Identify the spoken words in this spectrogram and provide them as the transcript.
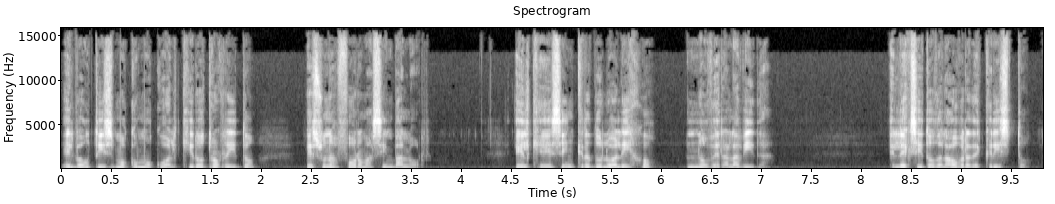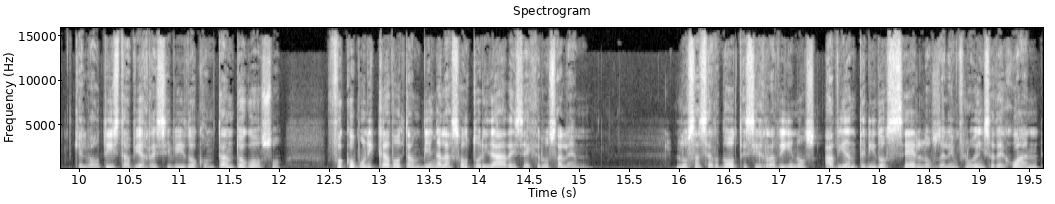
el bautismo, como cualquier otro rito, es una forma sin valor. El que es incrédulo al Hijo no verá la vida. El éxito de la obra de Cristo, que el Bautista había recibido con tanto gozo, fue comunicado también a las autoridades de Jerusalén. Los sacerdotes y rabinos habían tenido celos de la influencia de Juan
